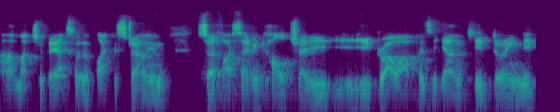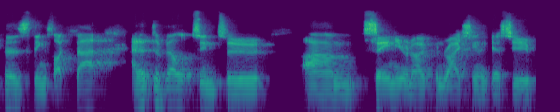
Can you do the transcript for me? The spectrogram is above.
uh, much about sort of like Australian surf life saving culture, you, you grow up as a young kid doing nippers, things like that, and it develops into um, senior and open racing. I guess you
